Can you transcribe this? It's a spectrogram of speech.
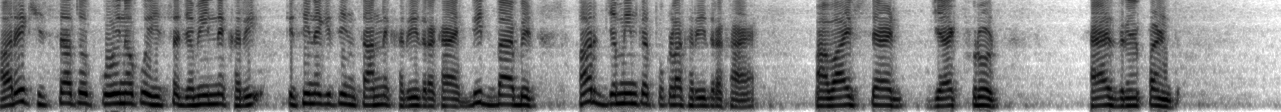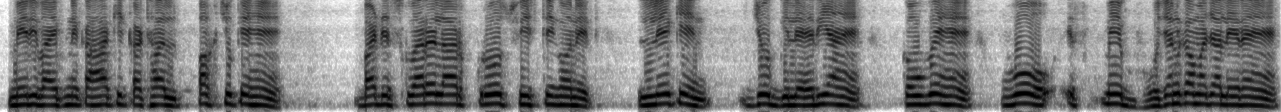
हर एक हिस्सा तो कोई ना कोई हिस्सा ज़मीन ने खरीद किसी न किसी इंसान ने खरीद रखा है। बिट बाय बिट हर ज़मीन का टुकड़ा खरीद रखा है। My wife said jackfruit has ripened. मेरी वाइफ ने कहा कि कटहल पक चुके हैं but squirrel are crows feasting on it लेकिन जो गिलहरियाँ हैं, कौवे हैं, वो इसमें भोजन का मज़ा ले रहे हैं।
